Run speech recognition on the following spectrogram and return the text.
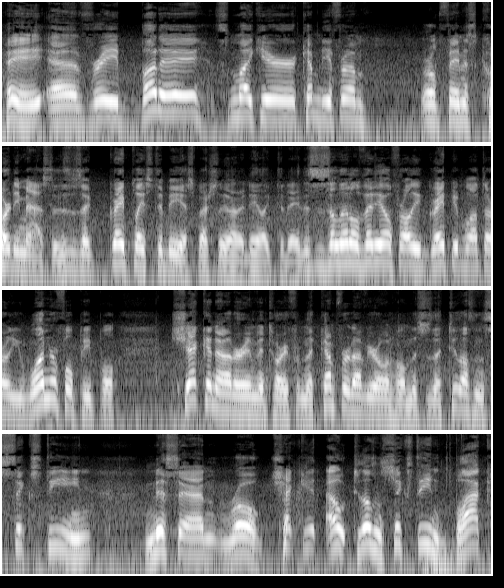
Hey everybody, it's Mike here coming to you from world famous Courtenay, Mazda. This is a great place to be, especially on a day like today. This is a little video for all you great people out there, all you wonderful people checking out our inventory from the comfort of your own home. This is a 2016 Nissan Rogue. Check it out, 2016 black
